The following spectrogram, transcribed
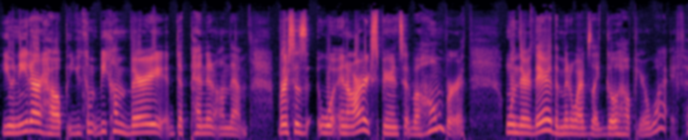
You need our help. You can become very dependent on them versus in our experience of a home birth when they're there the midwife's like go help your wife.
